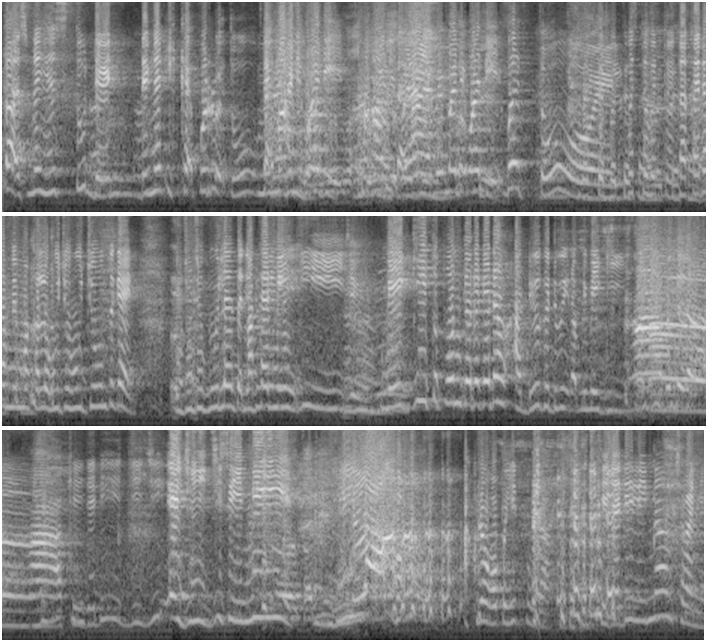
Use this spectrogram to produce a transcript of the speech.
tak sebenarnya student dengan ikat perut tu memang adik-beradik. adik-beradik. Ha, memang adik-beradik. Betul. Betul, betul, Betul Kadang-kadang memang kalau hujung-hujung tu kan Hujung bulan tak ada makan. Maggi je. Maggi tu pun kadang-kadang ada ke duit nak beli Maggi. Ha, betul tak? Ha, okey jadi Gigi eh Gigi sini. Lina. Aku dah berapa itu dah. Okey jadi Lina macam mana?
